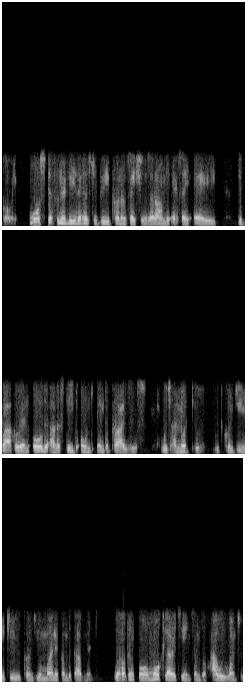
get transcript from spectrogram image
going. Most definitely, there has to be pronunciations around the SAA debacle and all the other state-owned enterprises which are not would continue to consume money from the government. We're hoping for more clarity in terms of how we want to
